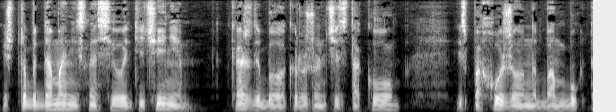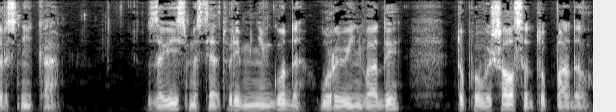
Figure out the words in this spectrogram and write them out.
И чтобы дома не сносило течением, каждый был окружен чистоколом из похожего на бамбук тростника. В зависимости от времени года уровень воды то повышался, то падал,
